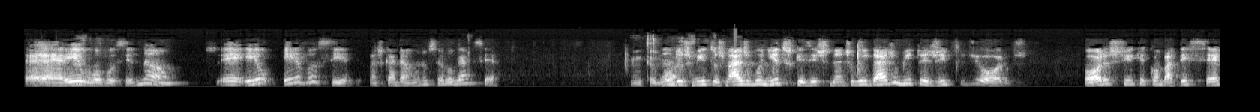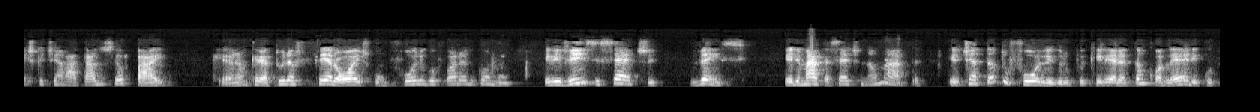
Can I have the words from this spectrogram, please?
é eu ou você. Não, é eu e você, mas cada um no seu lugar certo. Muito bom. Um dos mitos mais bonitos que existe na antiguidade, o mito egípcio de Horus. Horus tinha que combater Sete, que tinha matado seu pai. Era uma criatura feroz, com fôlego fora do comum. Ele vence Sete? Vence. Ele mata Sete? Não mata. Ele tinha tanto fôlego, porque ele era tão colérico,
